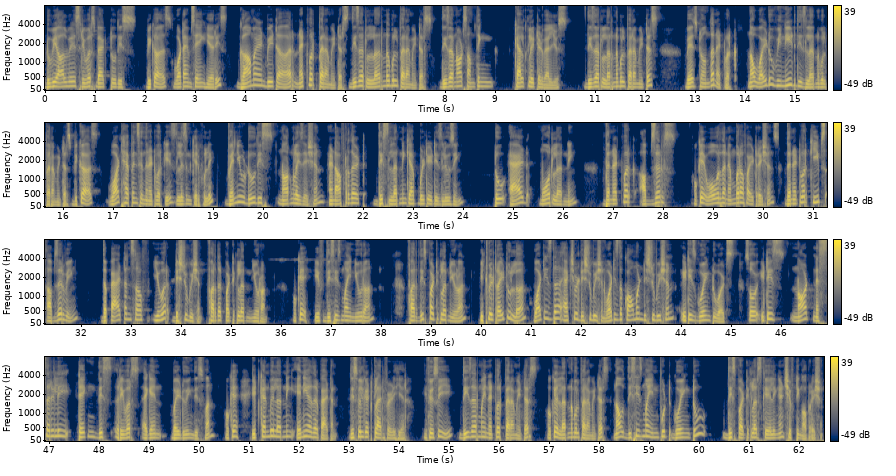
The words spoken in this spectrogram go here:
Do we always reverse back to this? Because what I am saying here is gamma and beta are network parameters. These are learnable parameters. These are not something calculated values. These are learnable parameters based on the network. Now why do we need these learnable parameters? Because what happens in the network is, listen carefully, when you do this normalization and after that this learning capability it is losing, to add more learning, the network observes, okay, over the number of iterations, the network keeps observing the patterns of your distribution for that particular neuron. Okay, if this is my neuron, for this particular neuron, it will try to learn what is the actual distribution, what is the common distribution it is going towards. So it is not necessarily taking this reverse again by doing this one. Okay. It can be learning any other pattern. This will get clarified here. If you see, these are my network parameters. Okay. Learnable parameters. Now this is my input going to this particular scaling and shifting operation.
